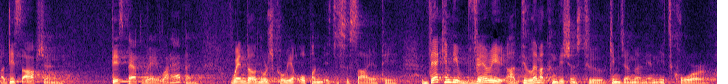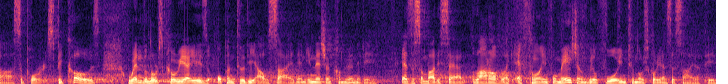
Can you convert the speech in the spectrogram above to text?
uh, this option, this pathway, what happened? When the North Korea opened its society, that can be very uh, dilemma conditions to Kim Jong-un and its core uh, supporters because when the North Korea is open to the outside and international community, as somebody said, a lot of like external information will flow into North Korean society,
